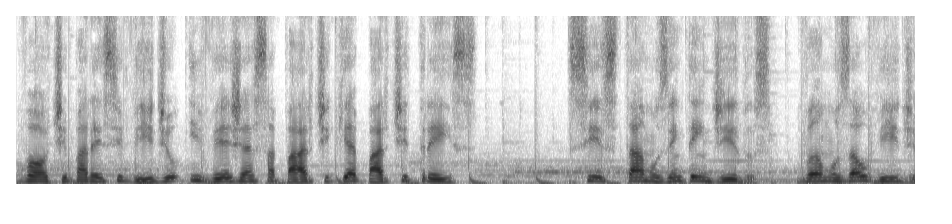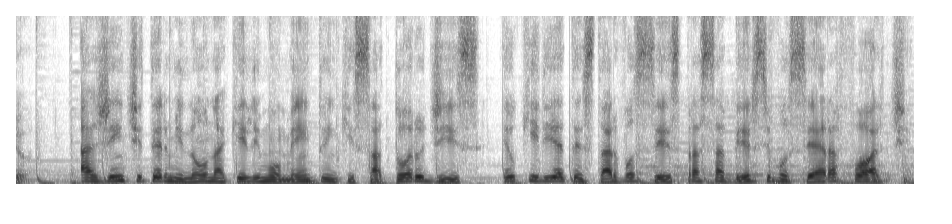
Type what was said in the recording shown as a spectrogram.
volte para esse vídeo e veja essa parte que é parte 3. Se estamos entendidos, vamos ao vídeo. A gente terminou naquele momento em que Satoru diz: Eu queria testar vocês para saber se você era forte.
